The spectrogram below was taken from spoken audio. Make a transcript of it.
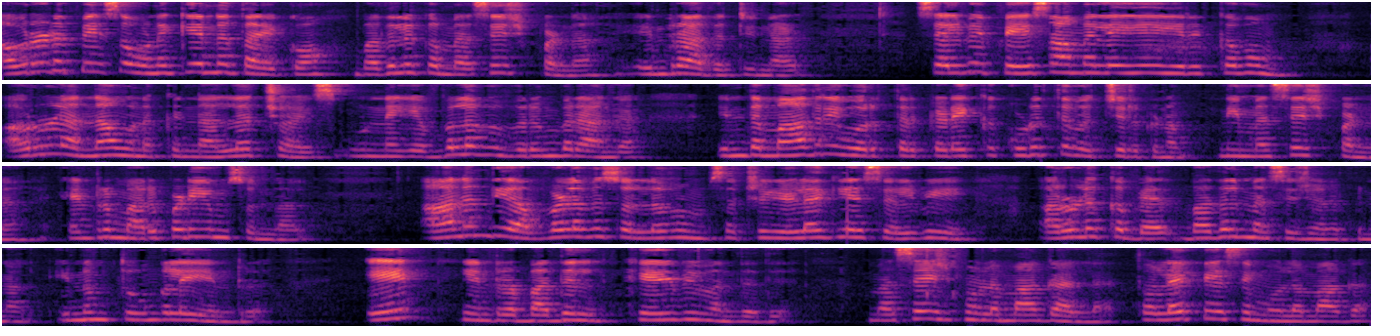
அவரோட பேச உனக்கு என்ன தயக்கம்? பதிலுக்கு மெசேஜ் பண்ணு என்று அதட்டினாள். செல்வி பேசாமலேயே இருக்கவும் அருள் அண்ணா உனக்கு நல்ல சாய்ஸ் உன்னை எவ்வளவு விரும்புறாங்க? இந்த மாதிரி ஒருத்தர் கிடைக்க கொடுத்து வச்சிருக்கணும். நீ மெசேஜ் பண்ணு என்று மறுபடியும் சொன்னாள். ஆனந்தி அவ்வளவு சொல்லவும் சற்று இளகிய செல்வி அருளுக்கு பெ- பதில் மெசேஜ் அனுப்பினாள். இன்னும் தூங்கலை என்று. ஏன்? என்ற பதில் கேள்வி வந்தது. மெசேஜ் மூலமாக அல்ல தொலைபேசி மூலமாக.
